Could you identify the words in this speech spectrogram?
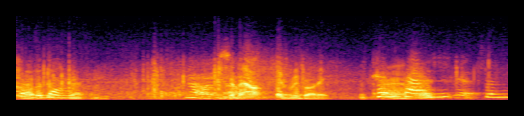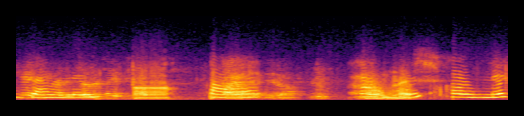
support look her at this bit. It's about everybody. Ten thousand families uh, Are are homeless. homeless,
